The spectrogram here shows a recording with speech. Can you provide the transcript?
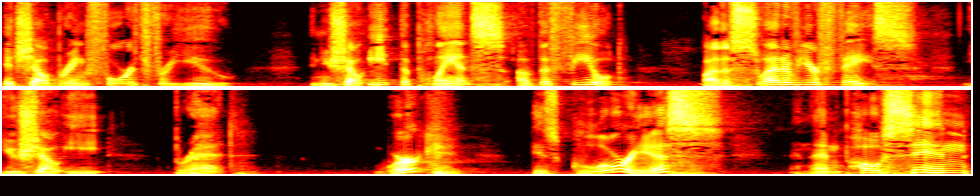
it shall bring forth for you, and you shall eat the plants of the field. By the sweat of your face you shall eat bread. Work is glorious, and then post sin,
